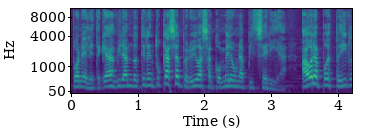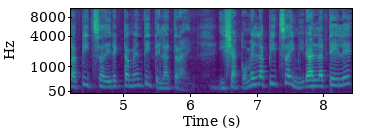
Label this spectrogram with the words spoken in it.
ponele, te quedabas mirando tele en tu casa, pero ibas a comer a una pizzería. Ahora podés pedir la pizza directamente y te la traen. Y ya comés la pizza y mirás la tele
